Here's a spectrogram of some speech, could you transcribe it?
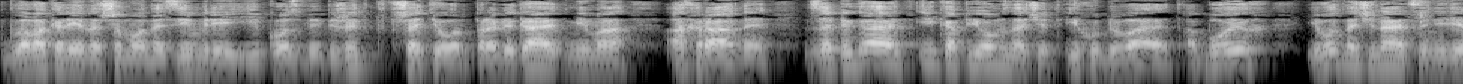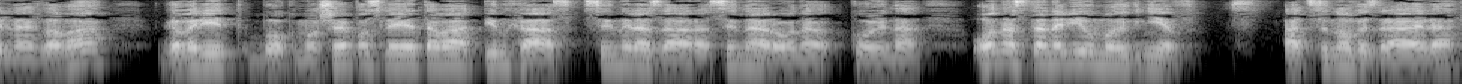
глава колена Шимона, Зимри и Козби, бежит в шатер, пробегает мимо охраны, забегает и копьем, значит, их убивает обоих, и вот начинается недельная глава, говорит Бог Моше после этого, Пинхас, сын Илазара, сын Аарона, Коина, он остановил мой гнев от сынов Израиля,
